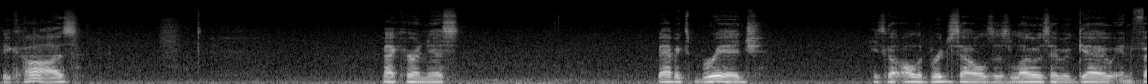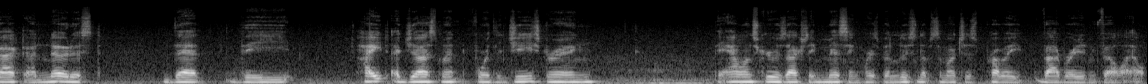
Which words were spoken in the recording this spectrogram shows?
Because back here on this Babbitt's bridge he's got all the bridge saddles as low as they would go. In fact I noticed that the height adjustment for the G string. The Allen screw is actually missing where it's been loosened up so much it's probably vibrated and fell out.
